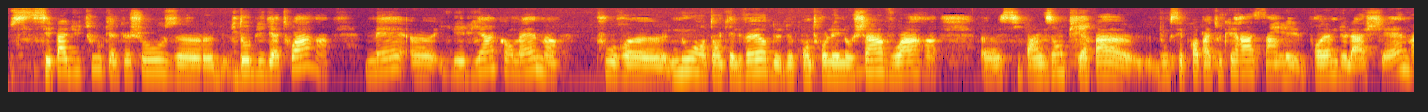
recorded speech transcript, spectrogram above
C'est pas du tout quelque chose euh, d'obligatoire, mais euh, il est bien quand même pour euh, nous en tant qu'éleveurs de, de contrôler nos chats, voir euh, si par exemple il n'y a pas, euh, donc c'est propre à toutes les races, hein, mais le problème de la HM.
